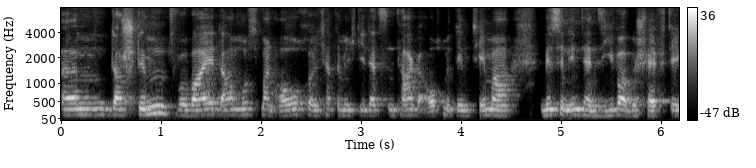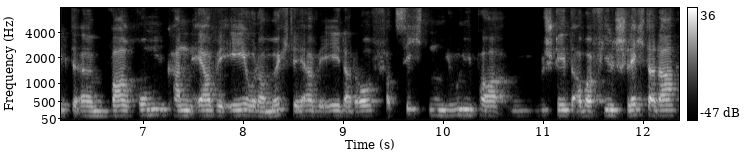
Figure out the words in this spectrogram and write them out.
Ähm, das stimmt, wobei da muss man auch, ich hatte mich die letzten Tage auch mit dem Thema ein bisschen intensiver beschäftigt. Ähm, warum kann RWE oder möchte RWE darauf verzichten? Juniper steht aber viel schlechter da.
